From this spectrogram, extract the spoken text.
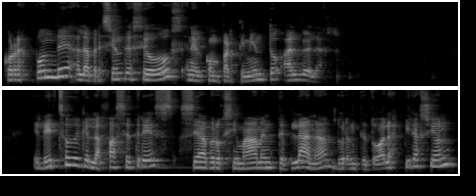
corresponde a la presión de CO2 en el compartimiento alveolar. El hecho de que la fase 3 sea aproximadamente plana durante toda la expiración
